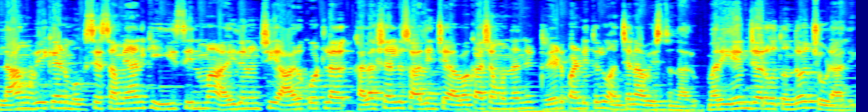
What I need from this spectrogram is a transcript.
లాంగ్ వీకెండ్ ముగిసే సమయానికి ఈ సినిమా ఐదు నుంచి ఆరు కోట్ల కలెక్షన్లు సాధించే అవకాశం ఉందని ట్రేడ్ పండితులు అంచనా వేస్తున్నారు. మరి ఏం జరుగుతుందో చూడాలి.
